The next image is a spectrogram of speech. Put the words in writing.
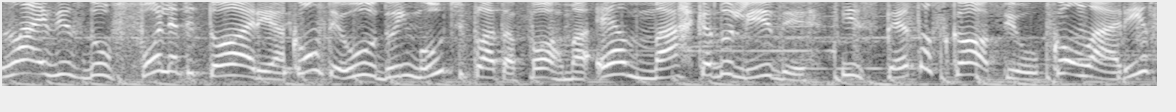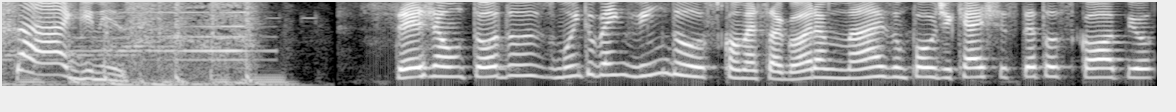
Lives do Folha Vitória. Conteúdo em multiplataforma é a marca do líder. Estetoscópio com Larissa Agnes. Sejam todos muito bem-vindos! Começa agora mais um podcast Estetoscópio.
